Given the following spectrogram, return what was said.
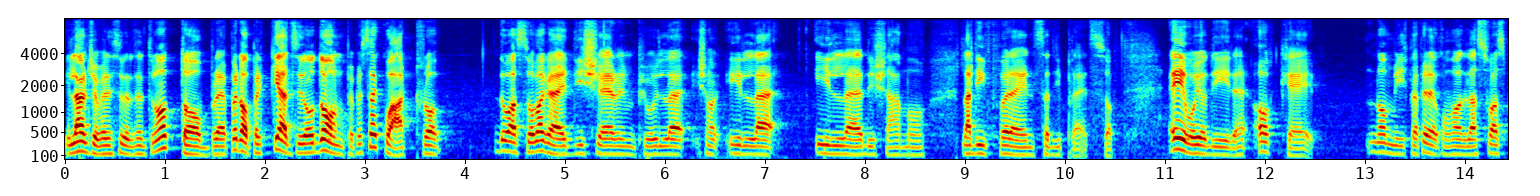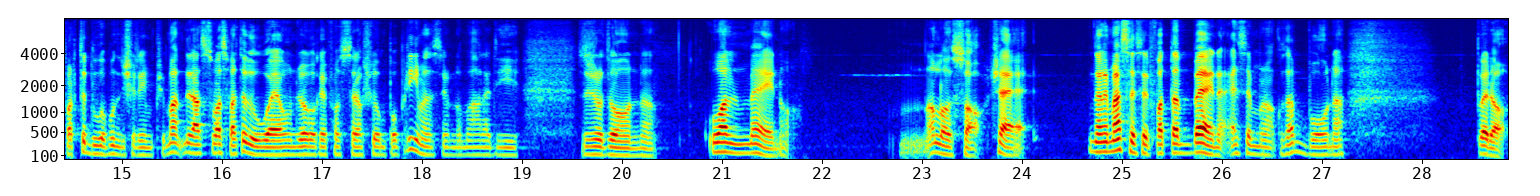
Il lancio è per il 31 ottobre, però per chi ha Zero Dawn per PS4 dovrà solo pagare 10 euro in più il, diciamo, il, il, diciamo, la differenza di prezzo. E io voglio dire, ok, non mi dispiace come della sua parte 2, appunto dice in più, ma della sua parte 2 è un gioco che forse era uscito un po' prima, secondo male, di Zero Dawn. O almeno, non lo so, cioè, non è rimasta se è fatta bene e sembra una cosa buona, però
